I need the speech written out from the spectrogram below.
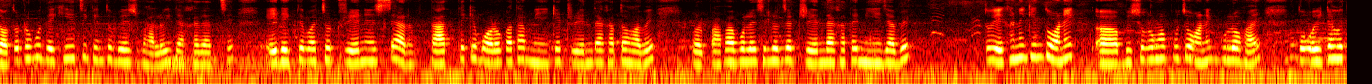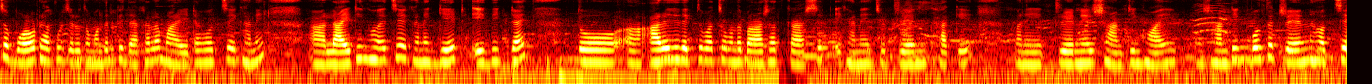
যতটুকু দেখিয়েছি কিন্তু বেশ ভালোই দেখা যাচ্ছে। এই দেখতে পাচ্ছ ট্রেন এসছে, আর তার থেকে বড় কথা মেয়েকে ট্রেন দেখাতে হবে। ওর পাপা বলেছিল যে ট্রেন দেখাতে নিয়ে যাবে। তো এখানে কিন্তু অনেক বিশ্বকর্মা পুজো অনেকগুলো হয়। তো ওইটা হচ্ছে বড় ঠাকুর যেটা তোমাদেরকে দেখালাম, আর এটা হচ্ছে এখানে লাইটিং হয়েছে এখানে গেট এই দিকটায়। তো আর এই যে দেখতে পাচ্ছ আমাদের বারাসাত কারশেট এখানে হচ্ছে ট্রেন থাকে মানে ট্রেনের শান্টিং হয়। শান্টিং বলতে ট্রেন হচ্ছে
